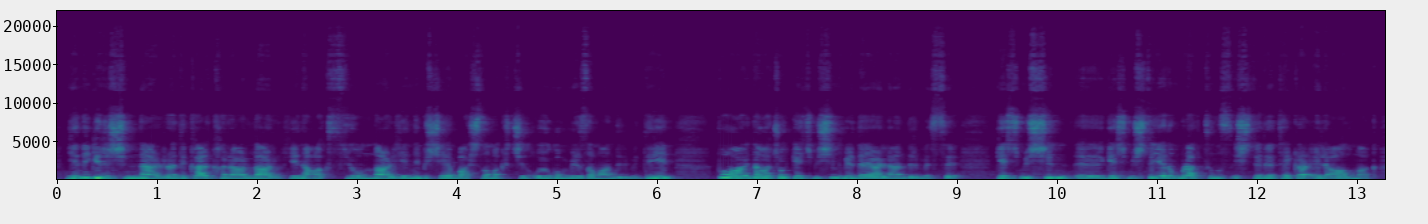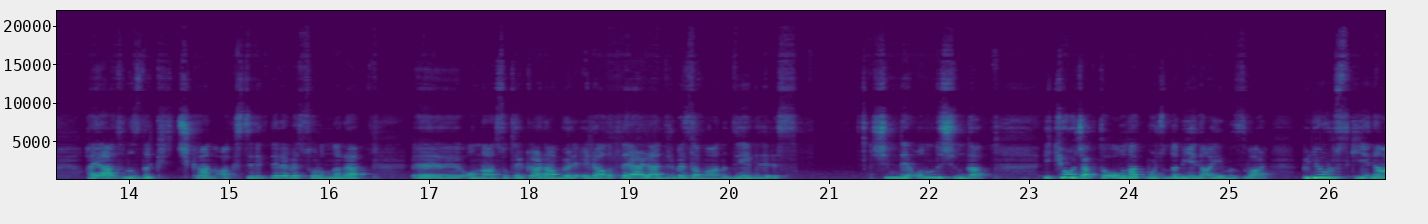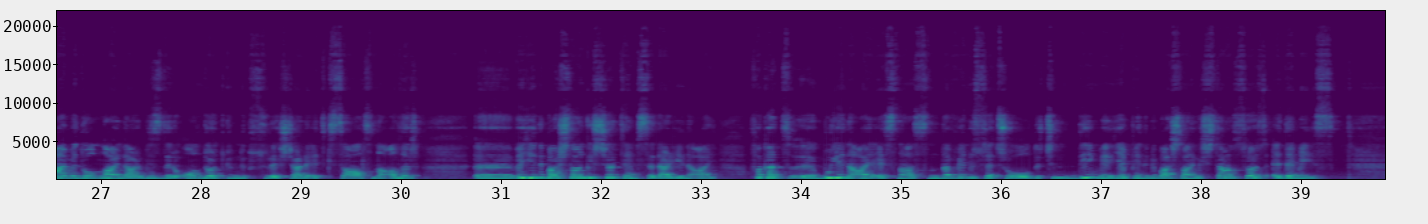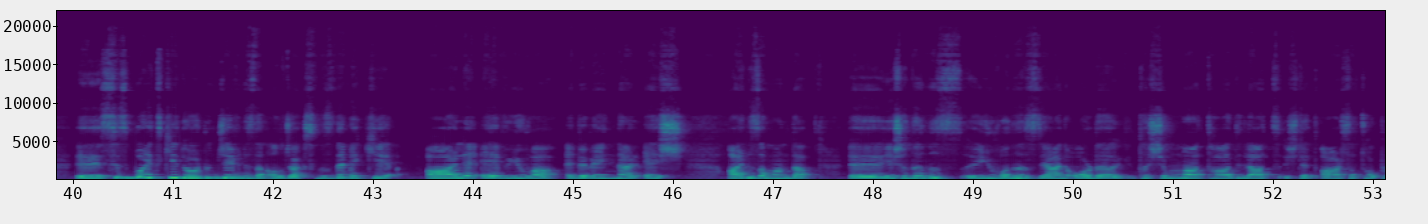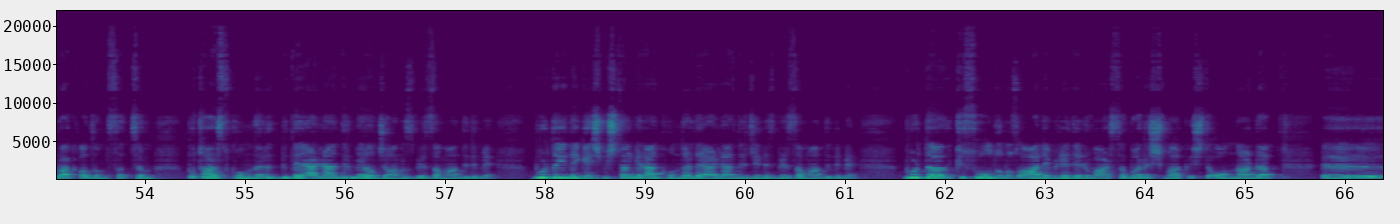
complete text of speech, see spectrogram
Yeni girişimler, radikal kararlar, yeni aksiyonlar, yeni bir şeye başlamak için uygun bir zaman dilimi değil. Bu ay daha çok geçmişin bir değerlendirmesi, geçmişin e, geçmişte yarım bıraktığınız işleri tekrar ele almak, hayatınızda çıkan aksiliklere ve sorunlara e, ondan sonra tekrardan böyle ele alıp değerlendirme zamanı diyebiliriz. Şimdi onun dışında 2 Ocak'ta Oğlak Burcu'nda bir yeni ayımız var. Biliyoruz ki yeni ay ve dolunaylar bizleri 14 günlük süreçlerde etkisi altına alır. Ee, ve yeni başlangıçları temsil eder yeni ay. Fakat e, bu yeni ay esnasında Venüs retro olduğu için değil mi yepyeni bir başlangıçtan söz edemeyiz. Ee, siz bu etkiyi dördüncü evinizden alacaksınız. Demek ki aile, ev, yuva, ebeveynler, eş aynı zamanda e, yaşadığınız e, yuvanız yani orada taşınma, tadilat, işte arsa, toprak, alım, satım bu tarz konuları bir değerlendirmeye alacağınız bir zaman dilimi. Burada yine geçmişten gelen konuları değerlendireceğiniz bir zaman dilimi. Burada küs olduğunuz aile bireyleri varsa barışmak, işte onlarla e,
